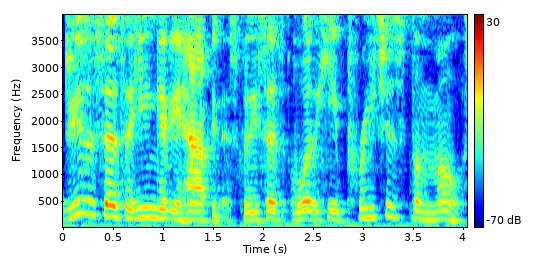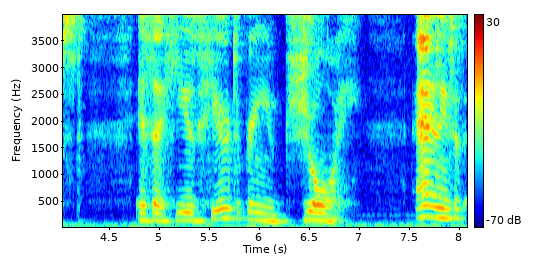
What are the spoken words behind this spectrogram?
Jesus says that he can give you happiness, but he says what he preaches the most is that he is here to bring you joy. And he says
